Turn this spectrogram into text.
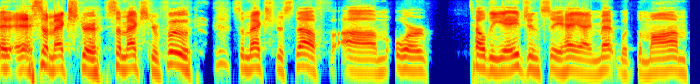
some extra some extra food, some extra stuff, um, or tell the agency, "Hey, I met with the mom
